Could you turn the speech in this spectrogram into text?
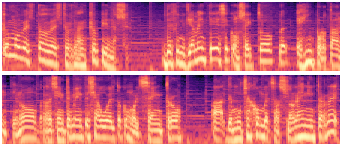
¿Cómo ves todo esto, Hernán? ¿Qué opinas? Definitivamente ese concepto es importante, ¿no? Recientemente se ha vuelto como el centro ah, de muchas conversaciones en Internet.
